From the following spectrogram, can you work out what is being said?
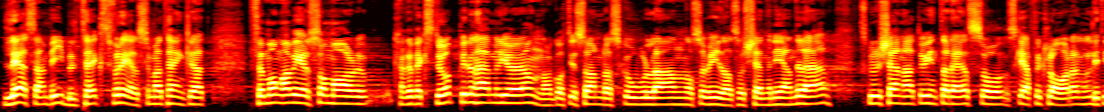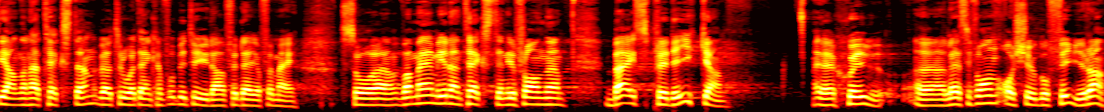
läsa en bibeltext för er som jag tänker att för många av er som har kanske växt upp i den här miljön och gått i söndagsskolan och så vidare så känner ni igen det där. Skulle du känna att du inte har det så ska jag förklara lite grann den här texten, vad jag tror att den kan få betyda för dig och för mig. Så eh, var med mig i den texten ifrån eh, Bergspredikan eh, 7, läs ifrån, och 24.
